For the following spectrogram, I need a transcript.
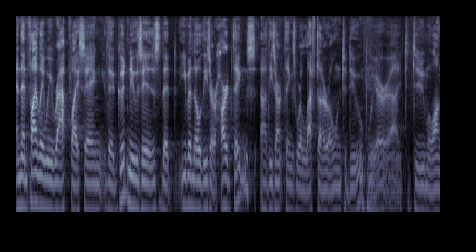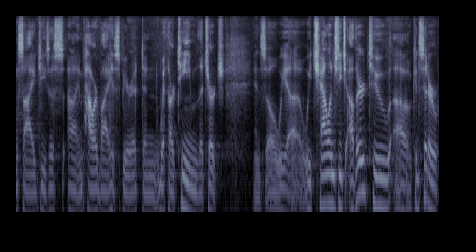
And then finally, we wrap by saying the good news is that even though these are hard things, uh, these aren't things we're left on our own to do. We are uh, to do them alongside Jesus, uh, empowered by His Spirit, and with our team, the church. And so we uh, we challenged each other to uh, consider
